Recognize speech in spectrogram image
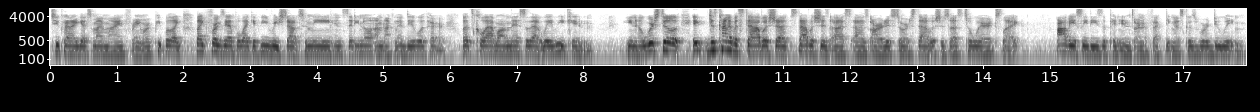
to kind of, I guess, my mind frame? Or people like, like, for example, like if you reached out to me and said, you know what, I'm not going to deal with her. Let's collab on this so that way we can you know we're still it just kind of establish uh, establishes us as artists or establishes us to where it's like obviously these opinions aren't affecting us because we're doing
